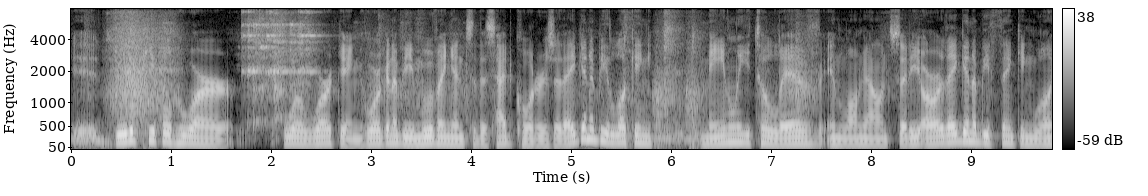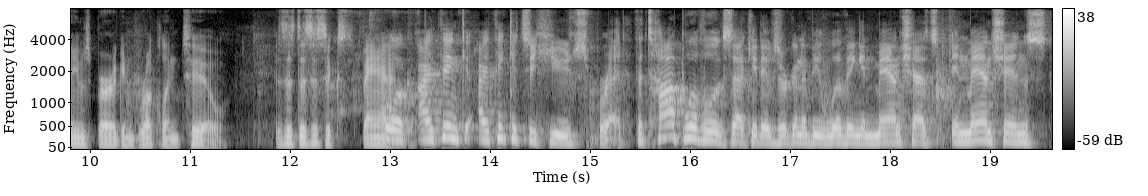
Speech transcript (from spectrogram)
do the people who are who are working, who are going to be moving into this headquarters, are they going to be looking mainly to live in Long Island City, or are they going to be thinking Williamsburg and Brooklyn too? Is this does this expand? Look, I think I think it's a huge spread. The top level executives are going to be living in mansions in mansions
